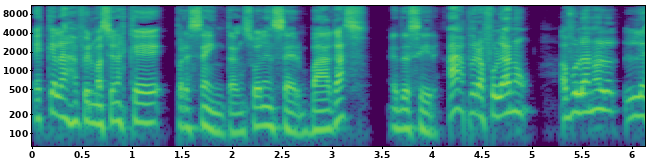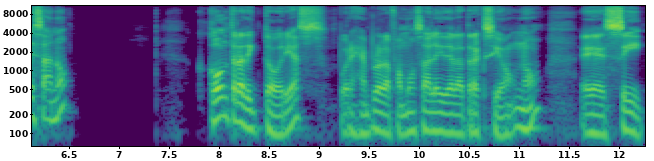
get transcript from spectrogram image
es que las afirmaciones que presentan suelen ser vagas, es decir, ah, pero a fulano, a fulano le sanó. Contradictorias, por ejemplo, la famosa ley de la atracción, ¿no? Eh, sí,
